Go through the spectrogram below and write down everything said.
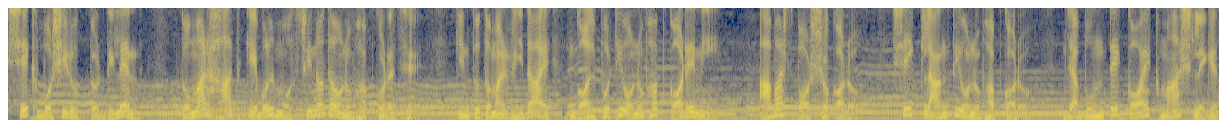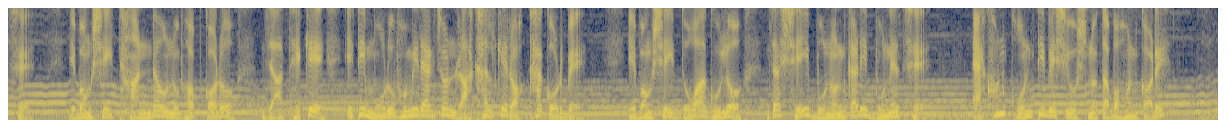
শেখ বশির উত্তর দিলেন, তোমার হাত কেবল মসৃণতা অনুভব করেছে, কিন্তু তোমার হৃদয় গল্পটি অনুভব করেনি। আবার স্পর্শ করো, সেই ক্লান্তি অনুভব করো, যা বুনতে কয়েক মাস লেগেছে। এবং সেই ঠান্ডা অনুভব করো যা থেকে এটি মরুভূমির একজন রাখালকে রক্ষা করবে এবং সেই দোয়াগুলো যা সেই বুননকারী বুনেছে। এখন কোনটি বেশি উষ্ণতা বহন করে?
